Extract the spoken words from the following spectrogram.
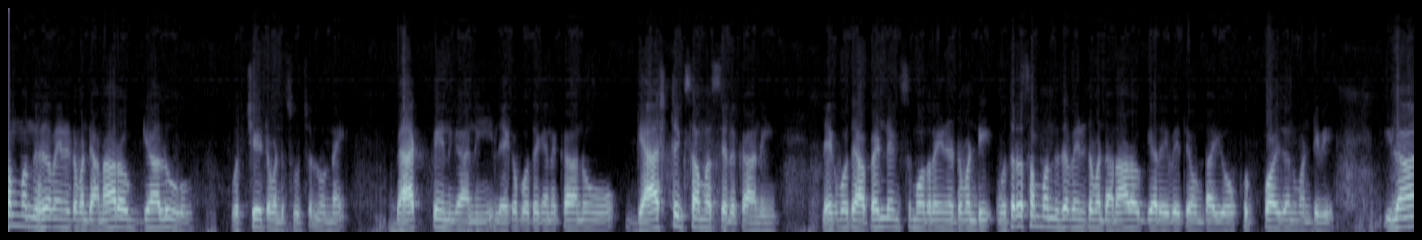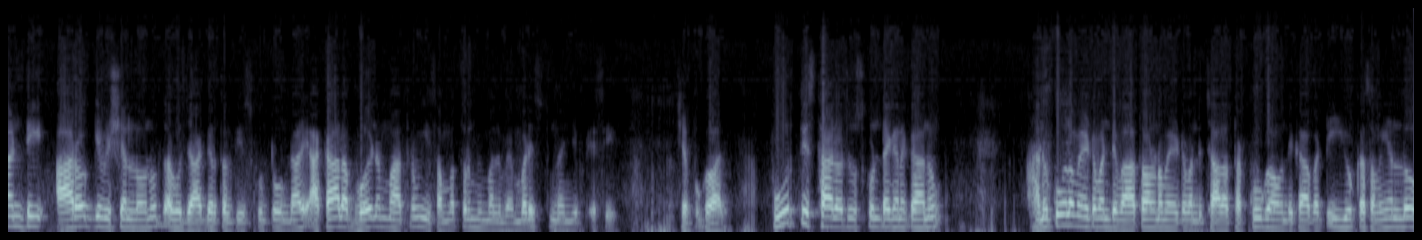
సంబంధితమైనటువంటి అనారోగ్యాలు వచ్చేటువంటి సూచనలు ఉన్నాయి. బ్యాక్ పెయిన్ కానీ లేకపోతే కనుకను గ్యాస్ట్రిక్ సమస్యలు కానీ లేకపోతే అపెండెన్స్ మొదలైనటువంటి ఉదర సంబంధితమైనటువంటి అనారోగ్యాలు ఏవైతే ఉంటాయో ఫుడ్ పాయిజన్ వంటివి ఇలాంటి ఆరోగ్య విషయంలోనూ తగు జాగ్రత్తలు తీసుకుంటూ ఉండాలి. అకాల భోజనం మాత్రం ఈ సంవత్సరం మిమ్మల్ని వెంబడిస్తుందని చెప్పేసి చెప్పుకోవాలి. పూర్తి స్థాయిలో చూసుకుంటే కనుకను అనుకూలమైనటువంటి వాతావరణం అనేటువంటి చాలా తక్కువగా ఉంది కాబట్టి ఈ యొక్క సమయంలో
